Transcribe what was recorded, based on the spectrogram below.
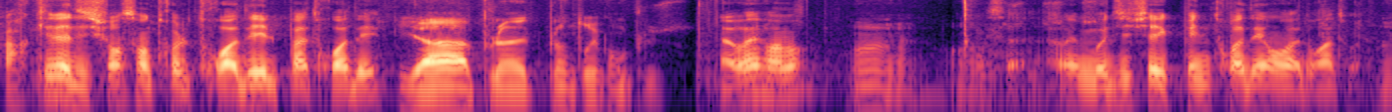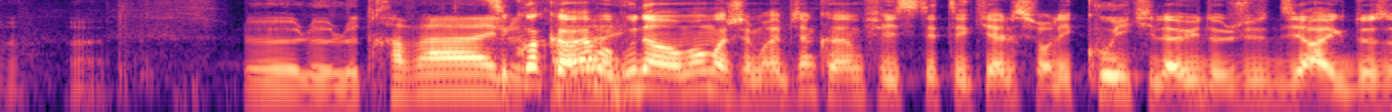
Alors, quelle est la différence entre le 3D et le pas 3D Il y a plein, plein de trucs en plus. Ah ouais, vraiment? Ouais, ouais, ouais. Ça- ah avec Paint 3D en haut à droite. Le, le- le travail. C'est quoi quand même, au bout d'un moment, moi j'aimerais bien quand même féliciter Tekel sur les couilles qu'il a eu de juste dire avec deux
